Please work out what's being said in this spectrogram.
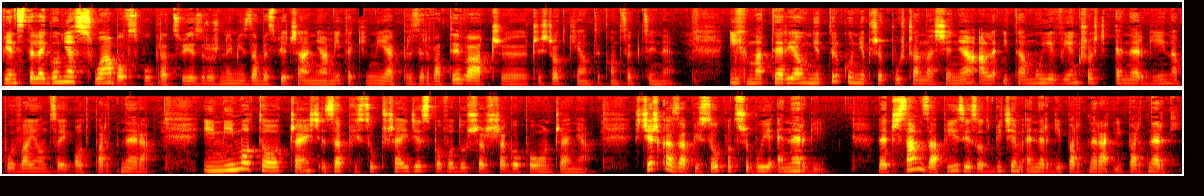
Więc telegonia słabo współpracuje z różnymi zabezpieczeniami, takimi jak prezerwatywa czy, czy środki antykoncepcyjne. Ich materiał nie tylko nie przepuszcza nasienia, ale i tamuje większość energii napływającej od partnera. I mimo to część zapisu przejdzie z powodu szerszego połączenia. Ścieżka zapisu potrzebuje energii lecz sam zapis jest odbiciem energii partnera i partnerki.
